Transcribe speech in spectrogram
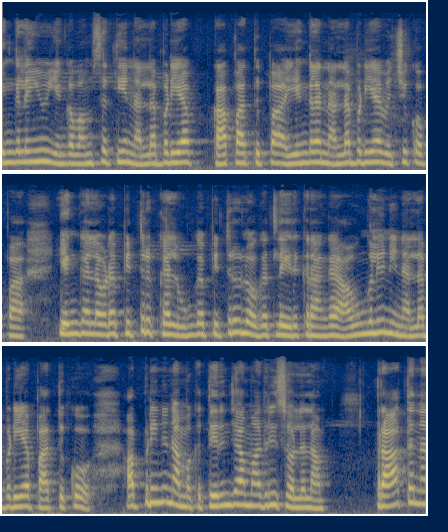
எங்களையும் எங்கள் வம்சத்தையும் நல்லபடியாக காப்பாற்றுப்பா எங்களை நல்லபடியாக வச்சுக்கோப்பா. எங்களோட பித்ருக்கள் உங்கள் பித்ருலோகத்தில் இருக்கிறாங்க. அவங்களையும் நீ நல்லபடியாக பார்த்துக்கோ அப்படின்னு நமக்கு தெரிஞ்ச மாதிரி சொல்லலாம். பிரார்த்தனை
